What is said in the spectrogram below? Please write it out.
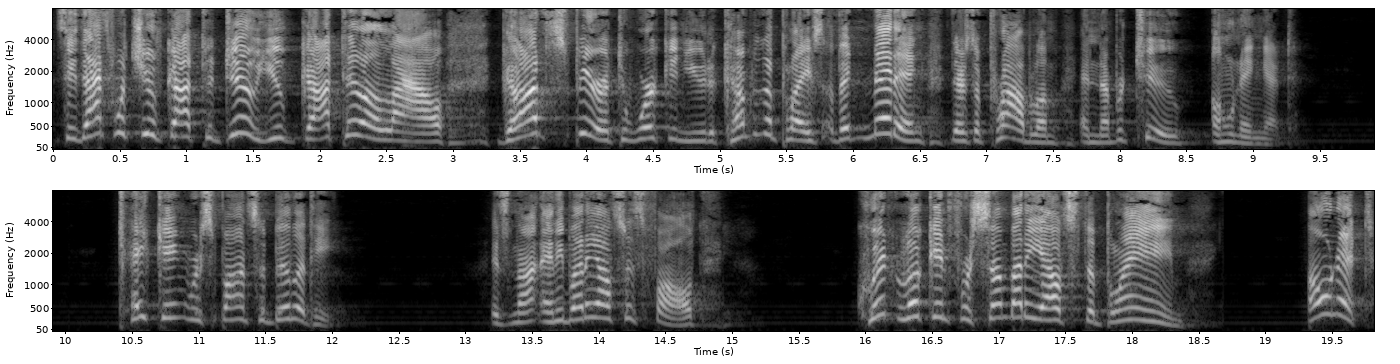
See, that's what you've got to do. You've got to allow God's Spirit to work in you to come to the place of admitting there's a problem, and number two, owning it. Taking responsibility. It's not anybody else's fault. Quit looking for somebody else to blame. Own it.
